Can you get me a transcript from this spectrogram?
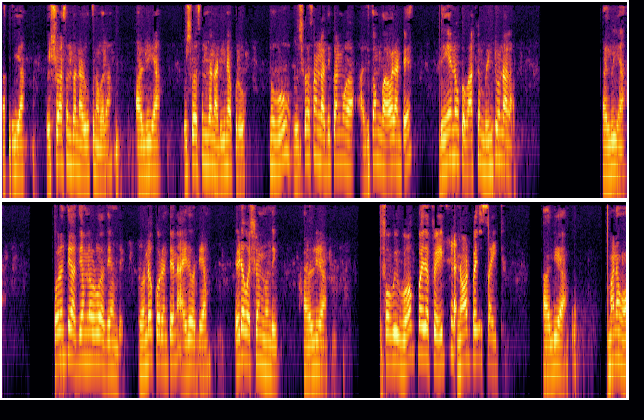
అలియా విశ్వాసంతో అడుగుతున్నావు కదా విశ్వాసం విశ్వాసంతో అడిగినప్పుడు నువ్వు విశ్వాసంలో అధికంగా అధికం కావాలంటే దేని ఒక వాక్యం వింటూ ఉండాల? అలియా కోరంతి అధ్యాయంలో కూడా అదే ఉంది. రెండో కోరంతి ఐదో అధ్యాయం ఏడో వర్షం నుండి అలియా for we walk by the faith not by the sight అలియా మనము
